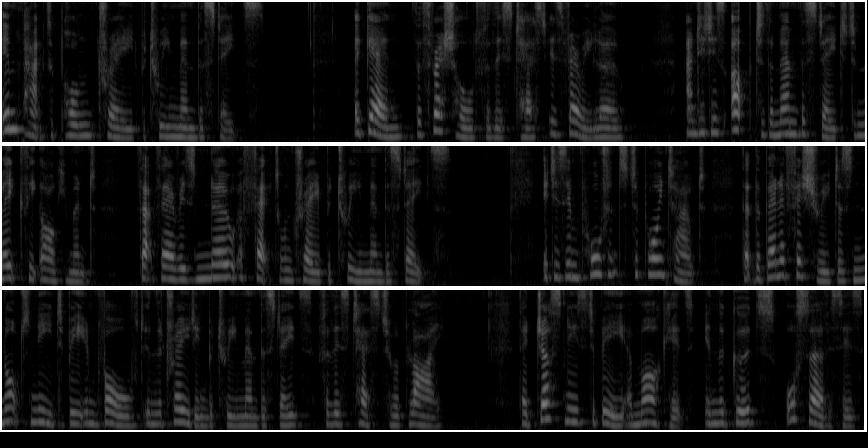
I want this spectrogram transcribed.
Impact upon trade between member states. Again, the threshold for this test is very low, and it is up to the member state to make the argument that there is no effect on trade between member states. It is important to point out that the beneficiary does not need to be involved in the trading between member states for this test to apply. There just needs to be a market in the goods or services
